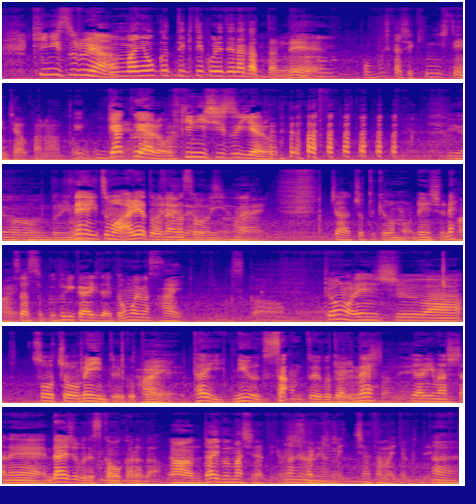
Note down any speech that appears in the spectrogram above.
気にするやん。ほんまに送ってきてくれてなかったんでもしかして気にしてんちゃうかなと逆やろ。気にしすぎやろ。いや、うん。本当にね、いつもありがとうございます、ありオビン。はがとうございい。じゃあちょっと今日の練習ね、はい。早速振り返りたいと思います。はい。いきますかも今日の練習は早朝メインということで、はい。対乳酸ということでねやりましたね。やりましたね。大丈夫ですかお体。うああだいぶマシになってきました。さっきめっちゃ頭痛くて。は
